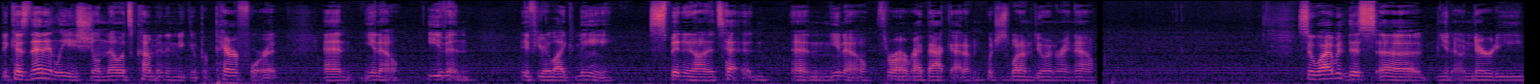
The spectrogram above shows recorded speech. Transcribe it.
because then at least you'll know it's coming and you can prepare for it. And you know even if you're like me spin it on its head and you know throw it right back at him which is what i'm doing right now. So why would this uh, you know nerdy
